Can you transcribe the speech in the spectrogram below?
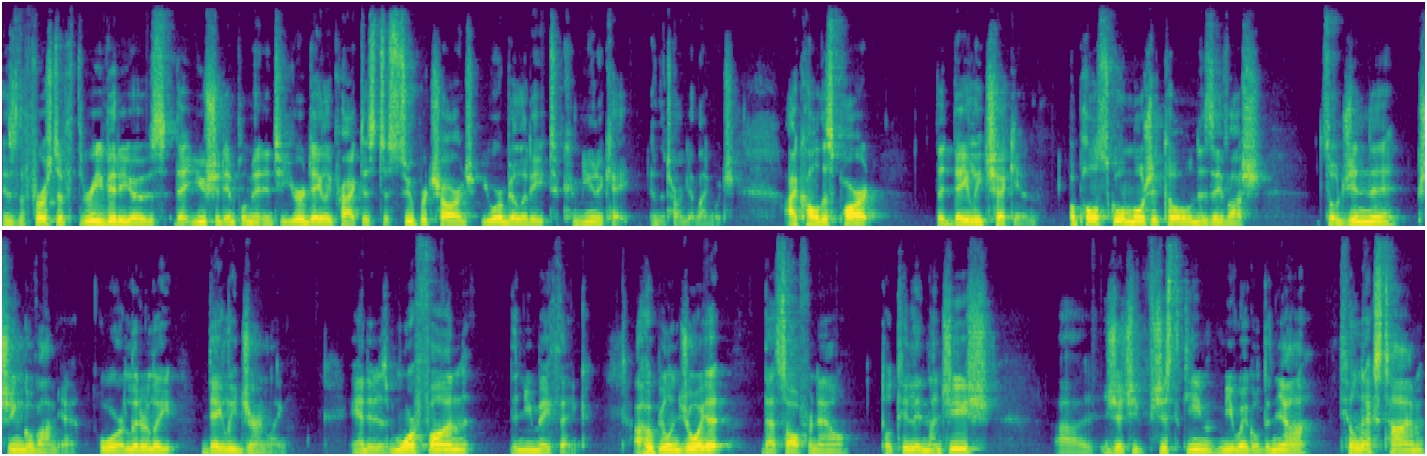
is the first of three videos that you should implement into your daily practice to supercharge your ability to communicate in the target language. I call this part the daily check-in. Po polsku może to nazywać codzienne księgowanie, or literally daily journaling. And it is more fun than you may think. I hope you'll enjoy it. That's all for now. To tyle na dziś. Uh, życzę wszystkim miłego dnia. Till next time,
